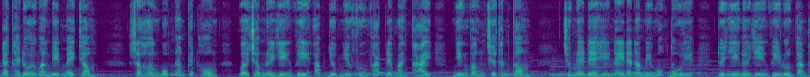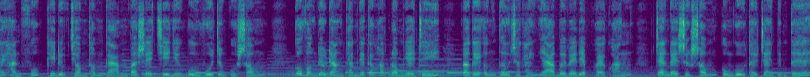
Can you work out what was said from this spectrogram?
đã thay đổi quan điểm mẹ chồng. Sau hơn 4 năm kết hôn, vợ chồng nữ diễn viên áp dụng nhiều phương pháp để mang thai nhưng vẫn chưa thành công. Chung Lệ Đề hiện nay đã 51 tuổi, tuy nhiên nữ diễn viên luôn cảm thấy hạnh phúc khi được chồng thông cảm và sẽ chia những buồn vui trong cuộc sống. Cô vẫn đều đặn tham gia các hoạt động giải trí và gây ấn tượng cho khán giả bởi vẻ đẹp khỏe khoắn, tràn đầy sức sống cùng gu thời trang tinh tế.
